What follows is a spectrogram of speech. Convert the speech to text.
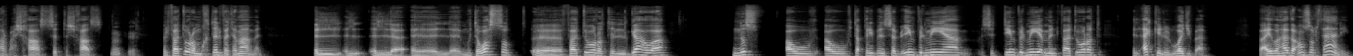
أربع أشخاص ست أشخاص. أوكي. الفاتوره مختلفة تماما. المتوسط آه، فاتورة القهوة نصف أو أو تقريبا 70% 60% من فاتورة الأكل الوجبة فايضا هذا عنصر ثاني.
